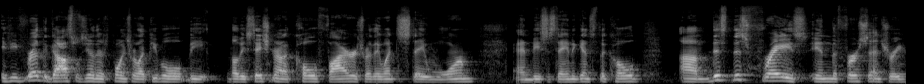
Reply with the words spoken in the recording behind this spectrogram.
if you've read the Gospels, you know there's points where like people will be they'll be stationed around a coal fire, it's where they went to stay warm and be sustained against the cold. Um, this this phrase in the first century,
